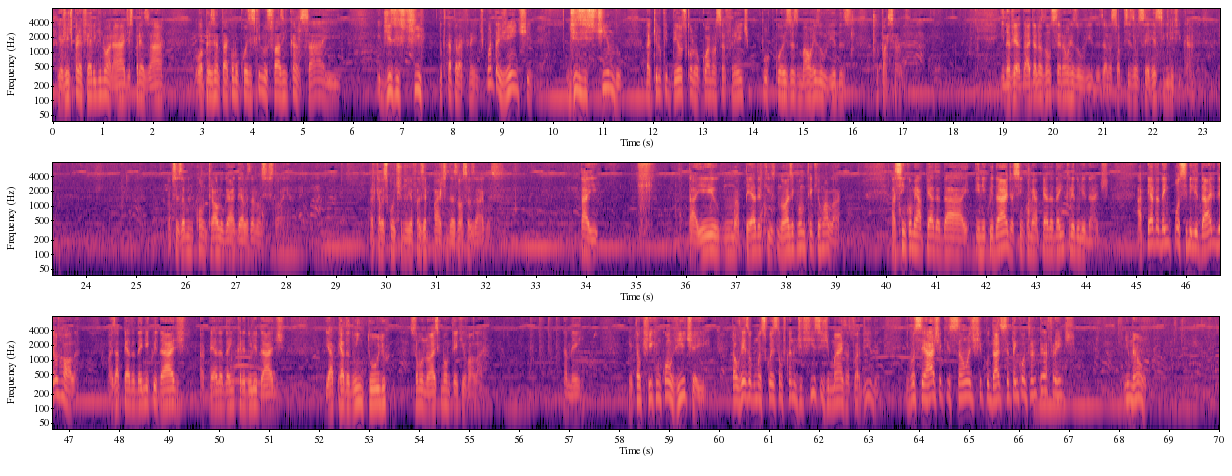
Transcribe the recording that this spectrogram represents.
E a gente prefere ignorar, desprezar, ou apresentar como coisas que nos fazem cansar e, e desistir do que está pela frente. Quanta gente desistindo daquilo que Deus colocou à nossa frente por coisas mal resolvidas do passado. E na verdade elas não serão resolvidas, elas só precisam ser ressignificadas. Nós precisamos encontrar o lugar delas na nossa história para que elas continuem a fazer parte das nossas águas. Tá aí. Tá aí uma pedra que nós é que vamos ter que rolar. Assim como é a pedra da iniquidade, assim como é a pedra da incredulidade. A pedra da impossibilidade, Deus rola. Mas a pedra da iniquidade, a pedra da incredulidade e a pedra do entulho, somos nós que vamos ter que rolar. Amém. Então que fique um convite aí. Talvez algumas coisas estão ficando difíceis demais na sua vida e você acha que são as dificuldades que você está encontrando pela frente. E não.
